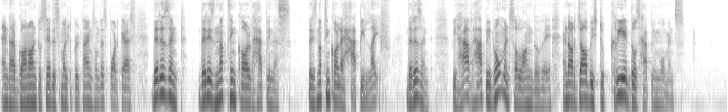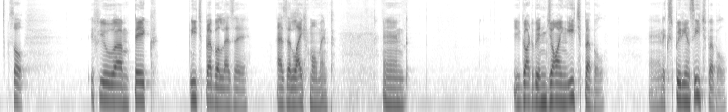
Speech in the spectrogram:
And I've gone on to say this multiple times on this podcast. There isn't, there is nothing called happiness. There is nothing called a happy life. There isn't. We have happy moments along the way, and our job is to create those happy moments. So, if you um, take each pebble as a as a life moment, and you got to be enjoying each pebble, and experience each pebble.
